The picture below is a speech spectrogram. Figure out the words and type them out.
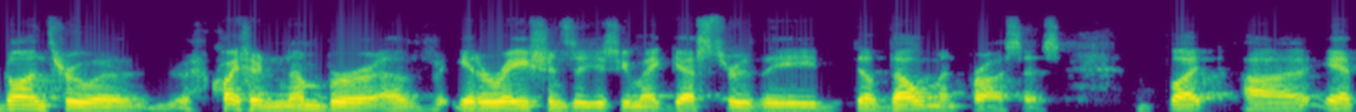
gone through a, quite a number of iterations, as you might guess, through the development process but uh, at,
